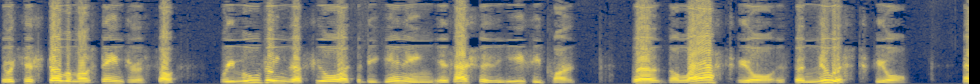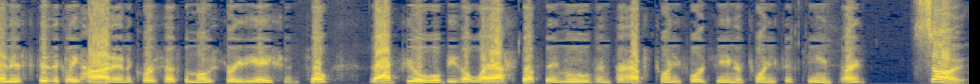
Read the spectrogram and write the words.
which is still the most dangerous. So removing the fuel at the beginning is actually the easy part. The the last fuel is the newest fuel and is physically hot and of course has the most radiation. So that fuel will be the last stuff they move in perhaps 2014 or 2015, right? So,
